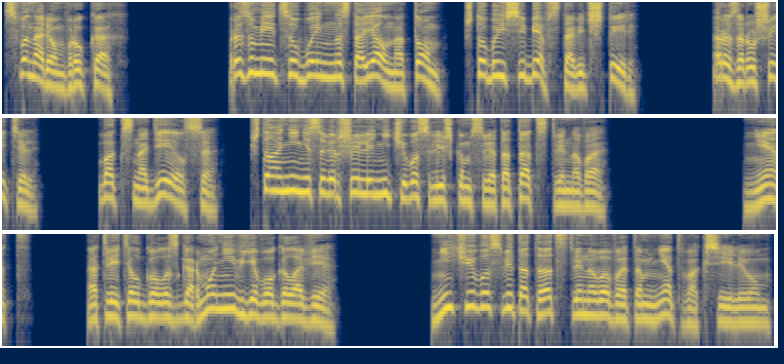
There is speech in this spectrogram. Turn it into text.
с фонарем в руках. Разумеется, Уэйн настоял на том, чтобы и себе вставить штырь. Разрушитель. Вакс надеялся, что они не совершили ничего слишком святотатственного. «Нет», — ответил голос гармонии в его голове. «Ничего святотатственного в этом нет, Ваксилиум.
